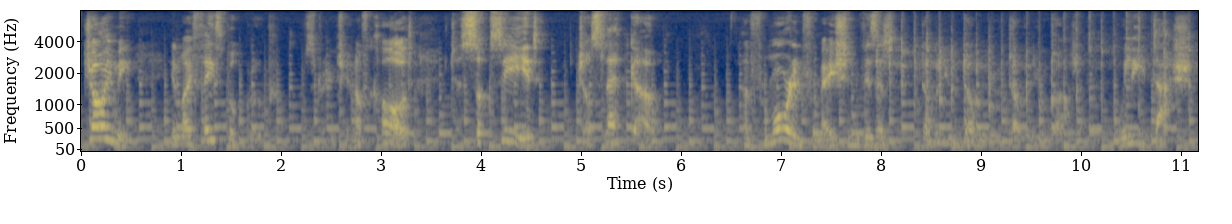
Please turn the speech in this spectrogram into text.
join me in my Facebook group, strangely enough called To Succeed, Just Let Go. And for more information, visit www.willie-reed.com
